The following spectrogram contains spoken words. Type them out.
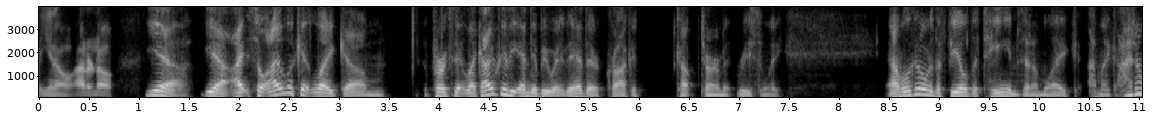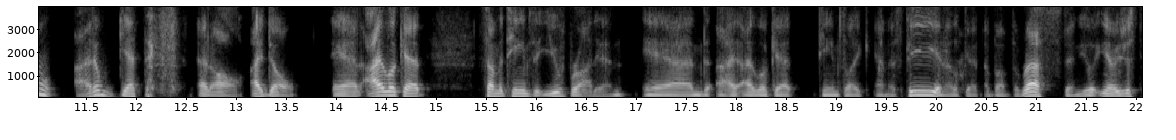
You know, I don't know. Yeah, yeah. I so I look at like um for example, like I look at the NWA. They had their Crockett Cup tournament recently. And I'm looking over the field of teams and I'm like, I'm like, I don't, I don't get this at all. I don't. And I look at some of the teams that you've brought in, and I, I look at teams like MSP and I look at above the rest, and you, you know, just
